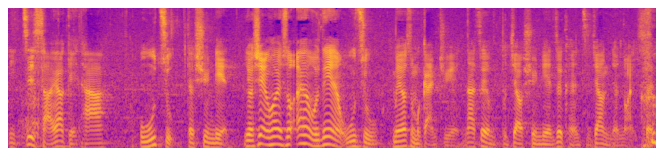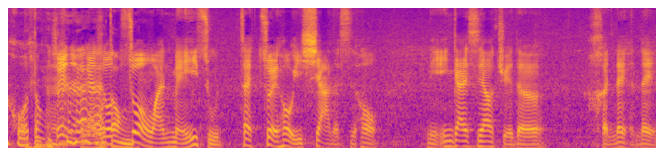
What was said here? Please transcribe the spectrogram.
你至少要给他五组的训练。有些人会说，哎，我练五组没有什么感觉，那这不叫训练，这可能只叫你的暖身 活动。所以呢，应该说做完每一组，在最后一下的时候，你应该是要觉得很累很累，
